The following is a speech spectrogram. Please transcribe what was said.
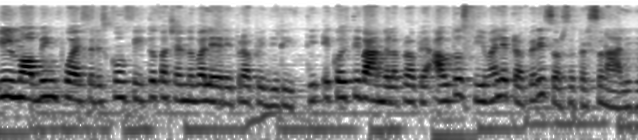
Il mobbing può essere sconfitto facendo valere i propri diritti e coltivando la propria autostima e le proprie risorse personali.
